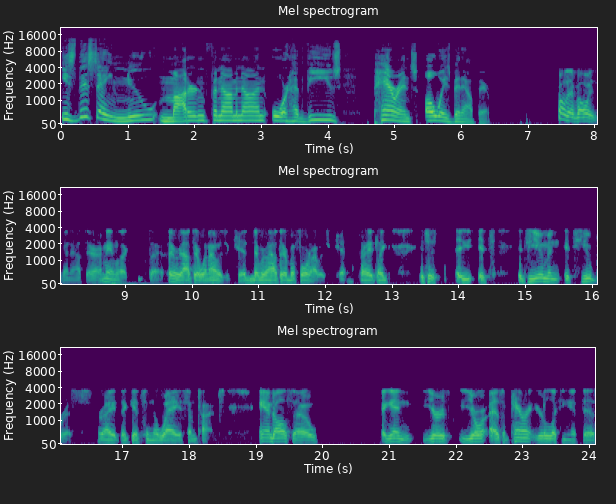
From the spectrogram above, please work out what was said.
Is this a new modern phenomenon or have these parents always been out there? Oh, they've always been out there. I mean, look, they were out there when I was a kid. They were out there before I was a kid, right? Like, it's just it's it's human, it's hubris, right, that gets in the way sometimes. And also, again, you're you're as a parent, you're looking at this,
